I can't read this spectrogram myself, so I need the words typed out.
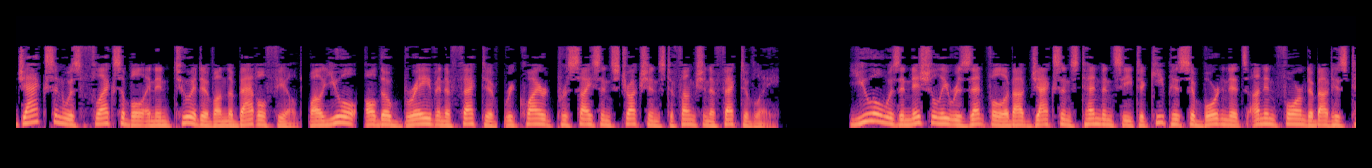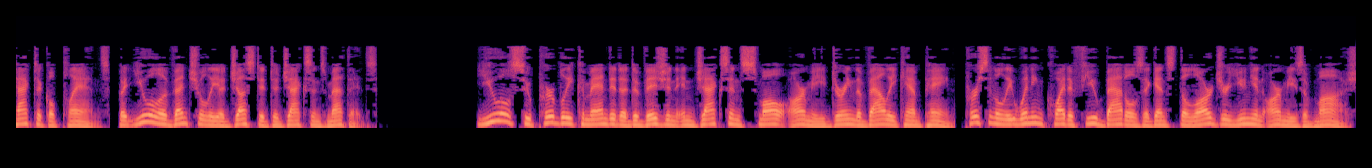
Jackson was flexible and intuitive on the battlefield, while Ewell, although brave and effective, required precise instructions to function effectively. Ewell was initially resentful about Jackson's tendency to keep his subordinates uninformed about his tactical plans, but Ewell eventually adjusted to Jackson's methods. Ewell superbly commanded a division in Jackson's small army during the Valley Campaign, personally winning quite a few battles against the larger Union armies of Maj.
